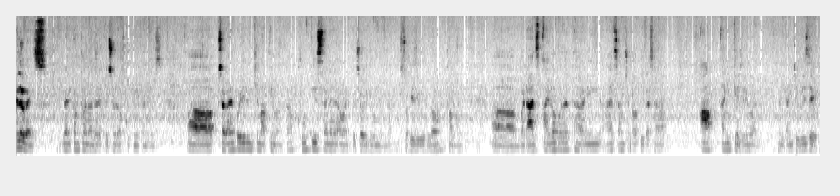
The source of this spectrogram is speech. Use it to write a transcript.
Hello guys welcome to another episode of Konkani fundies सगळ्यां पयलीं तुमची माफी मागता. खूब दीस जाले हांव एपिसोड घेवन येवना मातसो बिजी उरलो कामान बट uh, आज आयलो परत आनी आज आमचो टॉपीक आसा आप आनी केजरीवाल आनी तांची विजीट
